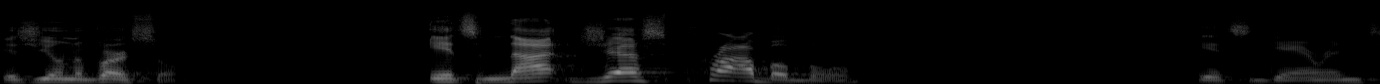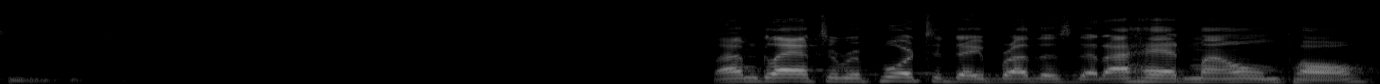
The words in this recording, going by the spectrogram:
it's universal. It's not just probable, it's guaranteed. I'm glad to report today, brothers, that I had my own Paul.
